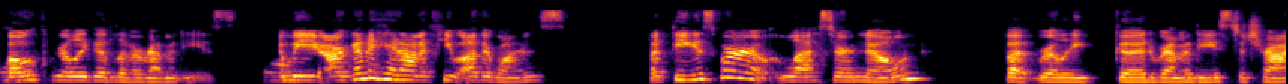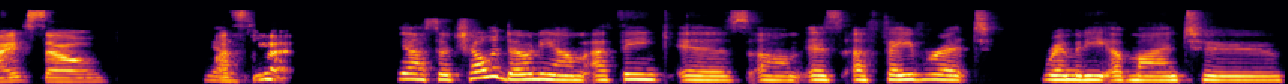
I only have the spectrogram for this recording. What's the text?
both really good liver remedies. And we are going to hit on a few other ones, but these were lesser known, but really good remedies to try. So yes. let's do it. Yeah, so chelidonium, I think, is um, is a favorite remedy of mine to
